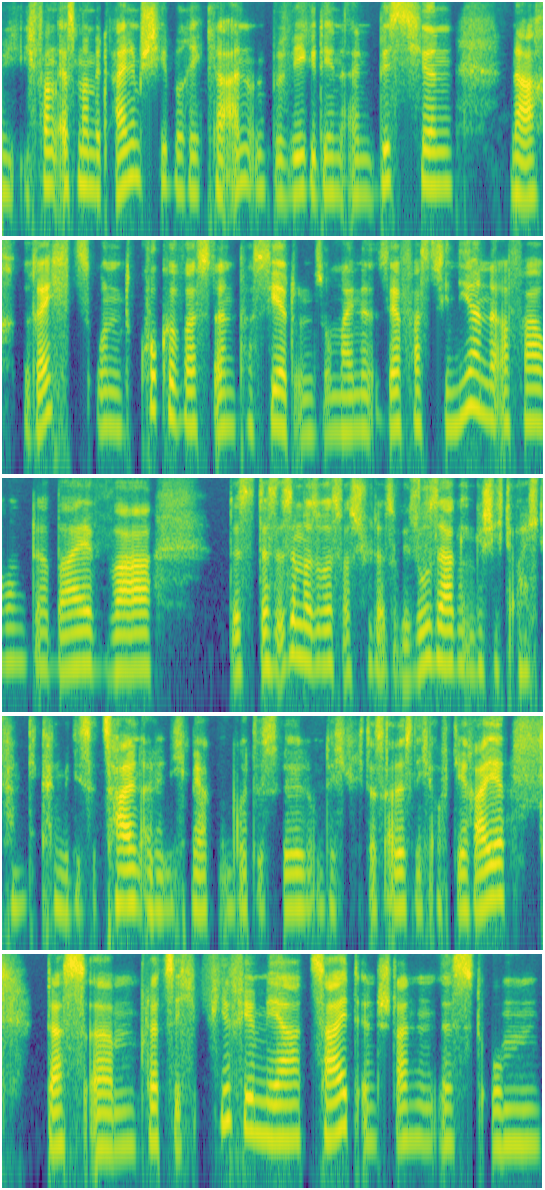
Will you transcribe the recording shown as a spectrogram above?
ich fange erstmal mit einem Schieberegler an und bewege den ein bisschen nach rechts und gucke, was dann passiert. Und so meine sehr faszinierende Erfahrung dabei war, das, das ist immer sowas, was Schüler sowieso sagen in Geschichte, oh, ich kann, ich kann mir diese Zahlen alle nicht merken, um Gottes Willen, und ich kriege das alles nicht auf die Reihe, dass ähm, plötzlich viel, viel mehr Zeit entstanden ist, um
